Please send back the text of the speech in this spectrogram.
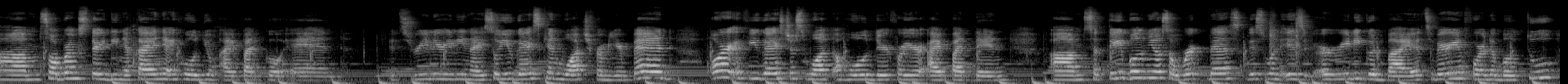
Um, sobrang sturdy niya. Kaya niya i-hold yung iPad ko and it's really, really nice. So you guys can watch from your bed or if you guys just want a holder for your iPad then um, sa table nyo, sa work desk, this one is a really good buy. It's very affordable too.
